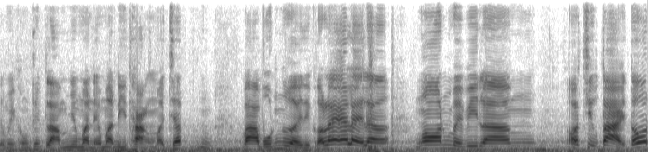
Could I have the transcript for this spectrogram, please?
thì mình không thích lắm, nhưng mà nếu mà đi thẳng mà chất ba, bốn người thì có lẽ lại là ngon, bởi vì là nó chịu tải tốt.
